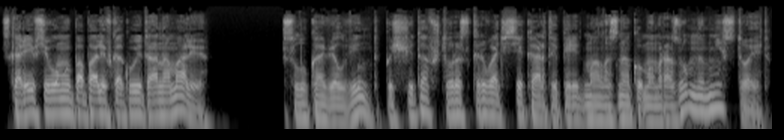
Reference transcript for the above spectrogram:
Скорее всего, мы попали в какую-то аномалию. Слукавил Винт, посчитав, что раскрывать все карты перед малознакомым разумным не стоит.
